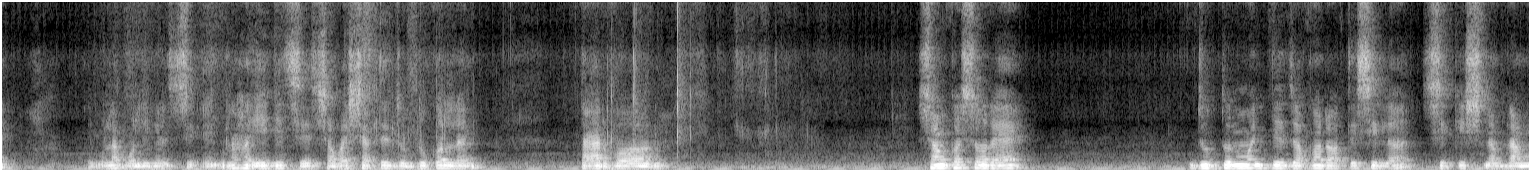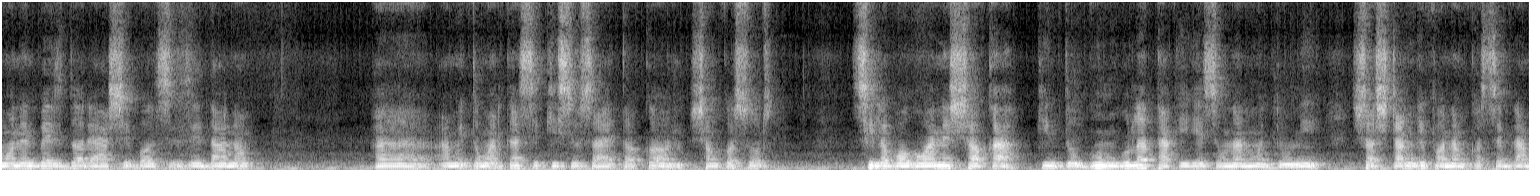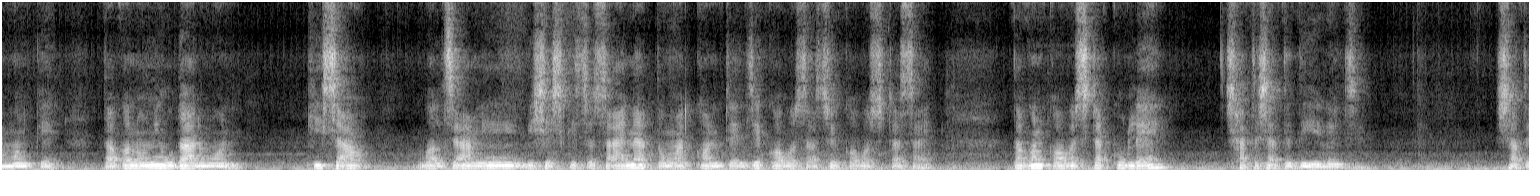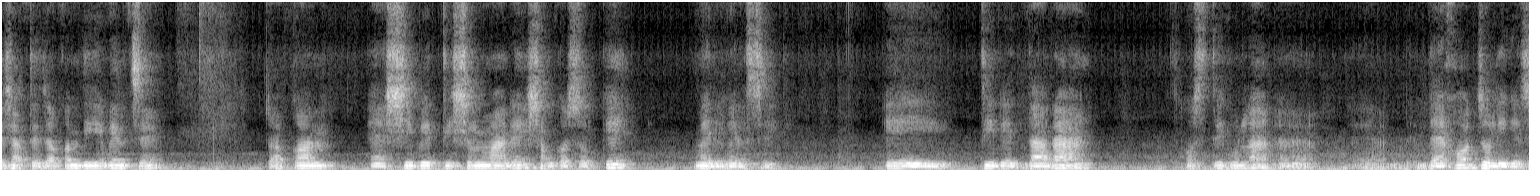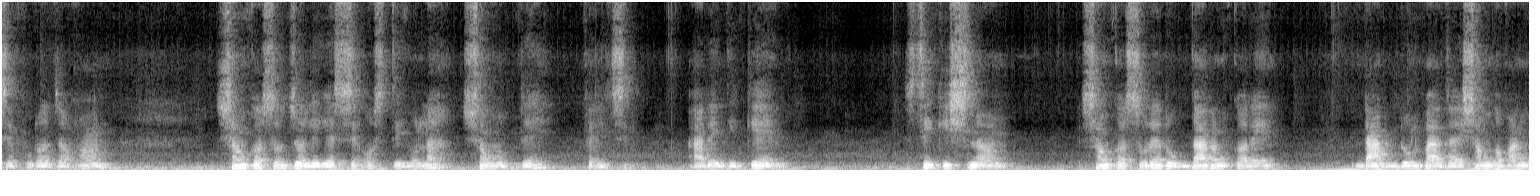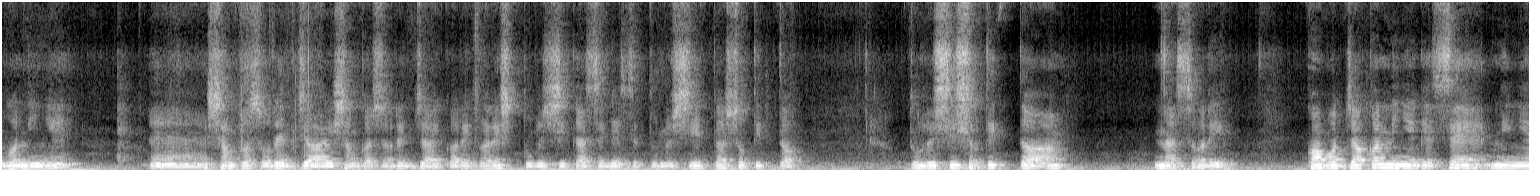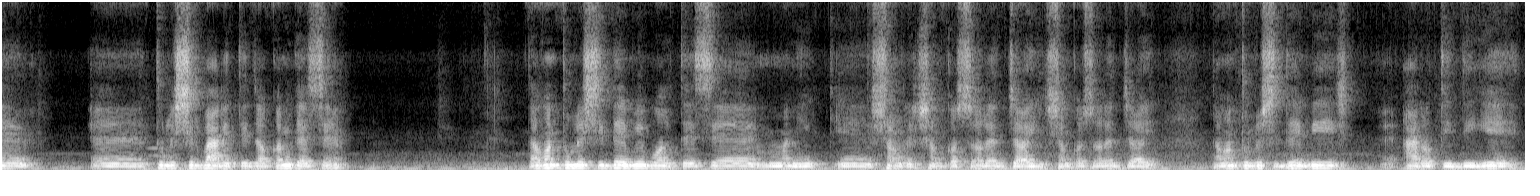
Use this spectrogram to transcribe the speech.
এগুলা বলি গেছে, এগুলা হয়ে গেছে, সবার সাথে যুদ্ধ করলেন। তারপর শঙ্করস্বরে যুদ্ধের মধ্যে যখন রথে ছিল শ্রীকৃষ্ণ ব্রাহ্মণের বেশ ধরে আসে, বলছে যে, দানব আমি তোমার কাছে কিছু চাই। তখন শঙ্করস্বর ছিল ভগবানের সখা, কিন্তু গুণগুলা থাকে গেছে ওনার মধ্যে। উনি ষষ্ঠাঙ্গে প্রণাম করছে ব্রাহ্মণকে। তখন উনি উদার মন কী চাও? বলছে আমি বিশেষ কিছু চাই না তোমার কণ্ঠের যে কবচ আছে কবচটা চাই। তখন কবচটা খুলে সাথে সাথে দিয়ে ফেলছে সাথে সাথে যখন দিয়ে ফেলছে তখন শিবের ত্রিশূল মারে শঙ্করকে মেরে ফেলছে। এই তীরের দ্বারা অস্থিগুলা আহ, জ্বলে গেছে পুরো যখন। শঙ্করসর জ্বলে গেছে অস্থিগুলা সমুদ্রে ফেলছে। আর এদিকে শ্রীকৃষ্ণ শঙ্করসুরের রূপ ধারণ করে ডাকডোল বাজায় সঙ্গপাঙ্গ নিয়ে আহ, শঙ্করসুরের জয় শঙ্করসুরের জয় করে করে তুলসী কাছে গেছে। তুলসী তো সতীর্থ তুলসী সতীর্থ না সরি কবর যখন নিয়ে গেছে নিয়ে তুলসীর বাড়িতে যখন গেছে তখন তুলসী দেবী বলতেছে মানে আহ, শং- শঙ্করেশ্বরের জয় শঙ্করেশ্বরের জয়। তখন তুলসী দেবী আরতি দিয়ে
